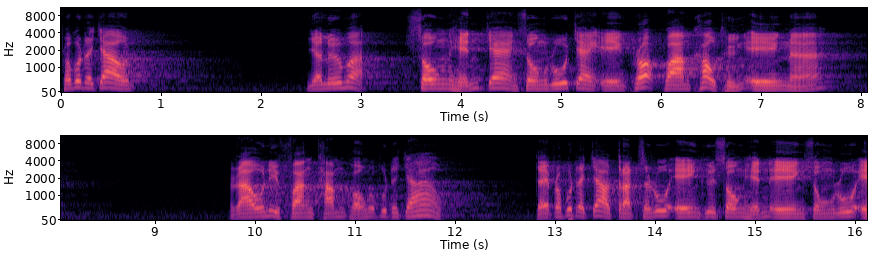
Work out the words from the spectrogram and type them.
พระพุทธเจ้า อย่าลืมว่า ทรงเห็นแจ้ง ทรงรู้แจ้งเอง เพราะความเข้าถึงเองนะ เรานี่ฟังธรรมของพระพุทธเจ้า แต่พระพุทธเจ้าตรัสรู้เองคือทรงเห็นเอง ทรงรู้เอ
